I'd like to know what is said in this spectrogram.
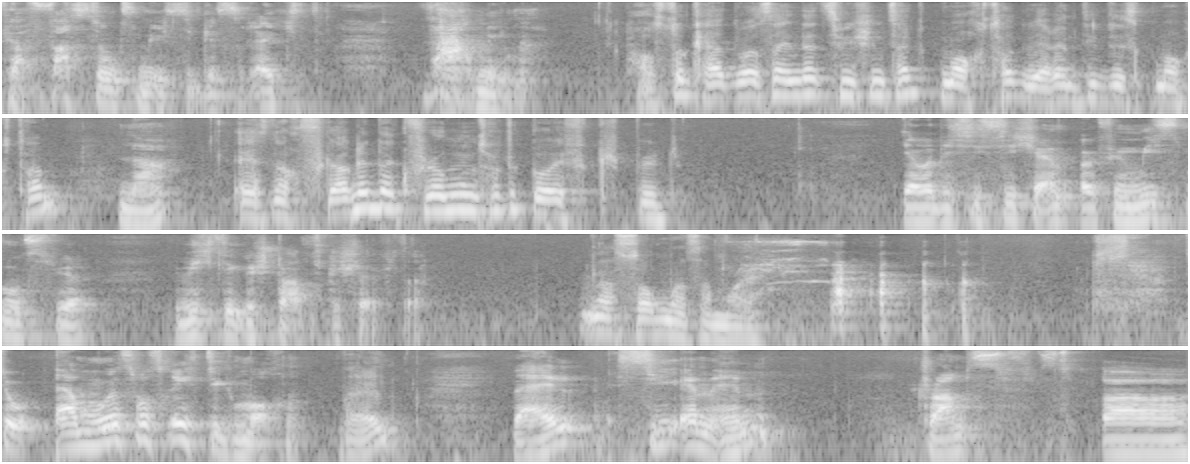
verfassungsmäßiges Recht wahrnehmen. Hast du gehört, was er in der Zwischenzeit gemacht hat, während die das gemacht haben? Na? Er ist nach Florida geflogen und hat Golf gespielt. Ja, aber das ist sicher ein Euphemismus für wichtige Staatsgeschäfte. Na, sagen wir es einmal. Du, er muss was richtig machen, Weil? weil CNN, Trumps äh,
